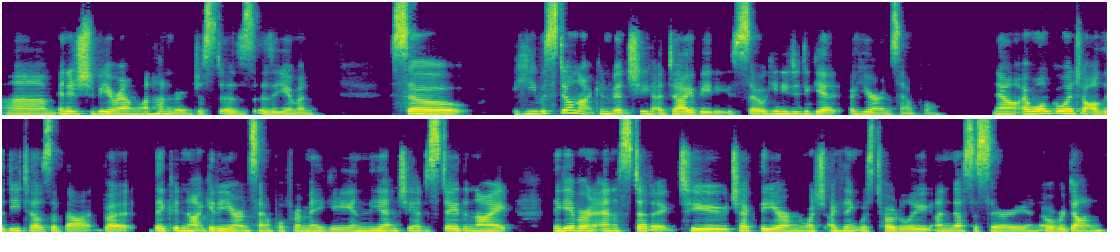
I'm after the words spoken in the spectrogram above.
Um, and it should be around 100 just as, as a human. So he was still not convinced she had diabetes. So he needed to get a urine sample. Now, I won't go into all the details of that, but they could not get a urine sample from Maggie. In the end, she had to stay the night they gave her an anesthetic to check the urine, which I think was totally unnecessary and overdone.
